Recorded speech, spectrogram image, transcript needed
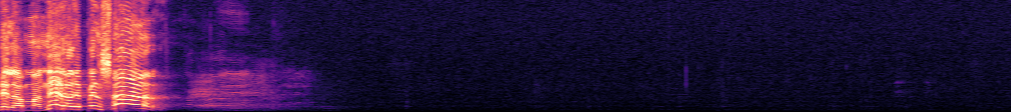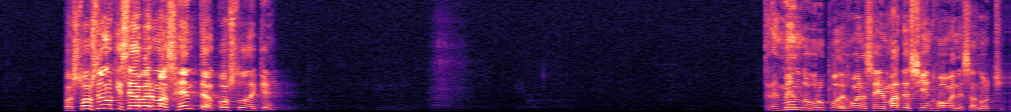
de la manera de pensar. Pastor, ¿usted no quisiera ver más gente al costo de qué? Tremendo grupo de jóvenes, hay más de 100 jóvenes anoche.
